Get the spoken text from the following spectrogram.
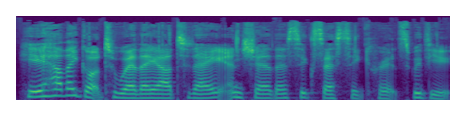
hear how they got to where they are today, and share their success secrets with you.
